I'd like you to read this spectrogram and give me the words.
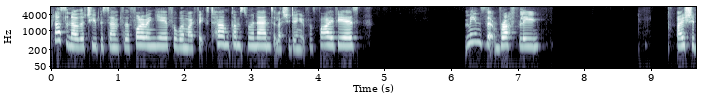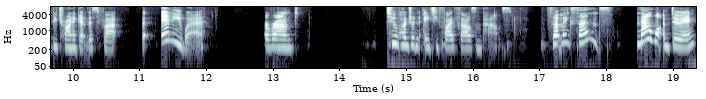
plus another 2% for the following year for when my fixed term comes to an end, unless you're doing it for five years means that roughly I should be trying to get this flat for anywhere around £285,000. Does that make sense? Now, what I'm doing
